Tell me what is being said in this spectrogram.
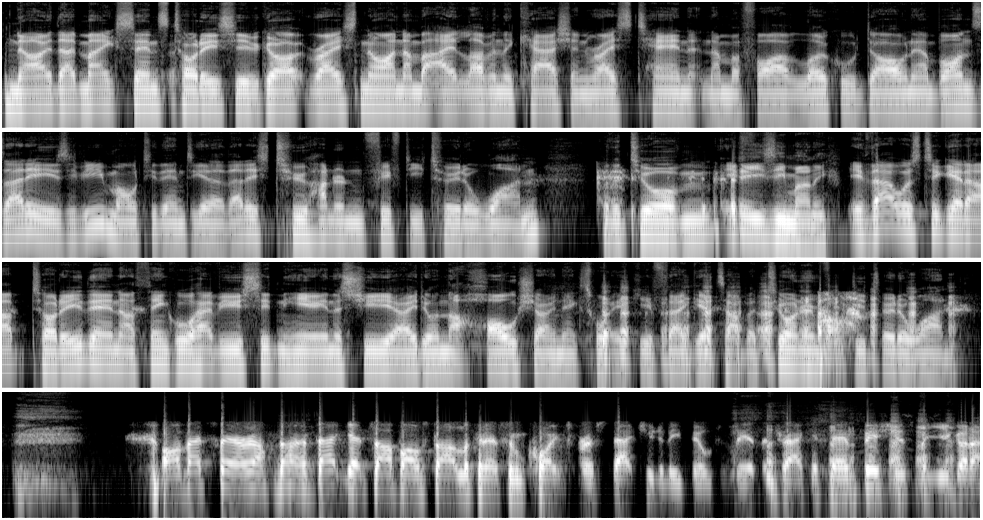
No, that makes sense, Toddy. So you've got race nine, number eight, loving the cash, and race ten, number five, local doll. Now, Bonds, that is if you multi them together, that is two hundred and fifty-two to one for the two of them. If, Easy money. If that was to get up, Toddy, then I think we'll have you sitting here in the studio doing the whole show next week if that gets up at 252 to 1. Oh, that's fair enough. No, if that gets up, I'll start looking at some quotes for a statue to be built of me at the track. It's ambitious, but you've got to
